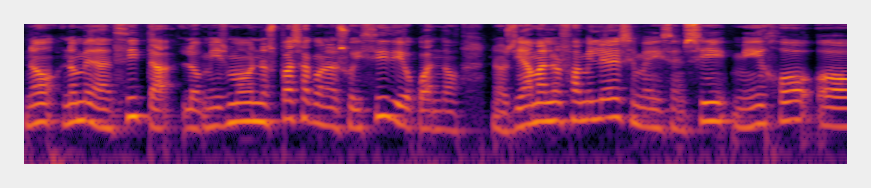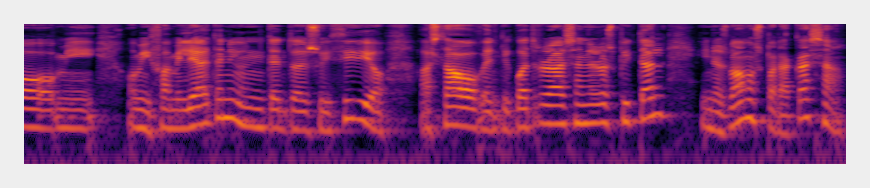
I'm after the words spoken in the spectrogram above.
no, no me dan cita. Lo mismo nos pasa con el suicidio, cuando nos llaman los familiares y me dicen, sí, mi hijo o mi, o mi familiar ha tenido un intento de suicidio, ha estado 24 horas en el hospital y nos vamos para casa.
